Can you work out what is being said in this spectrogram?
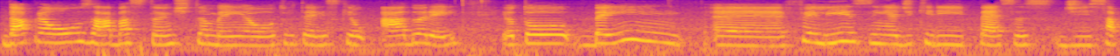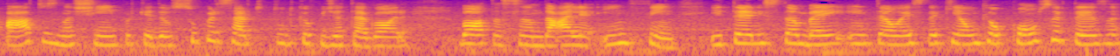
Dá pra usar bastante também, é outro tênis que eu adorei. Eu tô bem é, feliz em adquirir peças de sapatos na Shein, porque deu super certo tudo que eu pedi até agora. Bota, sandália, enfim. E tênis também, então esse daqui é um que eu com certeza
